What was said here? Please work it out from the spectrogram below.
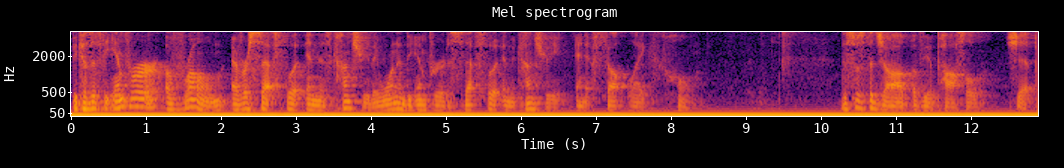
Because if the emperor of Rome ever set foot in this country, they wanted the emperor to set foot in the country and it felt like home. This was the job of the apostleship.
